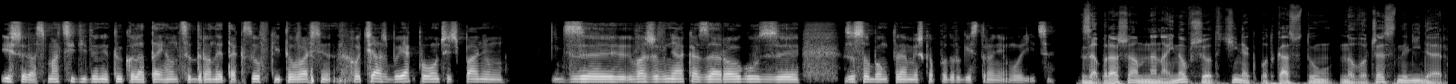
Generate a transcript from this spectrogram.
Jeszcze raz, City to nie tylko latające drony, taksówki, to właśnie chociażby jak połączyć panią z warzywniaka za rogu z, z osobą, która mieszka po drugiej stronie ulicy. Zapraszam na najnowszy odcinek podcastu Nowoczesny Lider.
